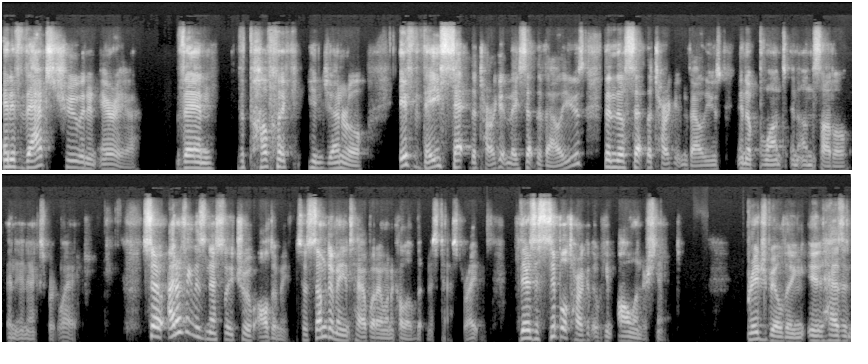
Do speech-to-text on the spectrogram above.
And if that's true in an area, then the public in general if they set the target and they set the values, then they'll set the target and values in a blunt and unsubtle and inexpert way. So I don't think this is necessarily true of all domains. So some domains have what I want to call a litmus test, right? There's a simple target that we can all understand. Bridge building it has a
